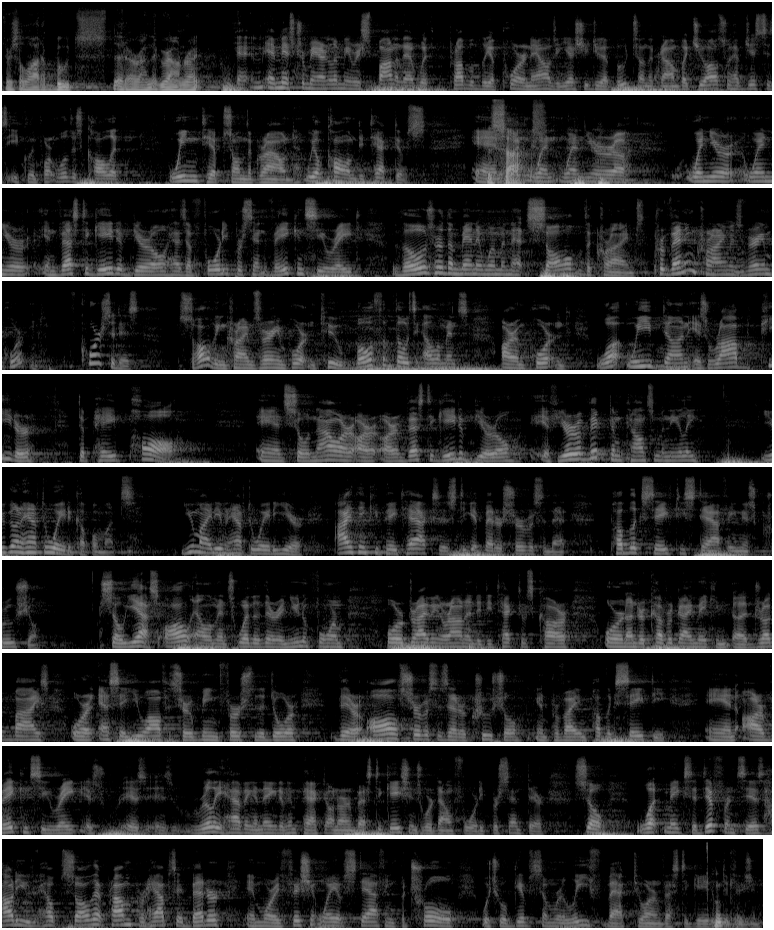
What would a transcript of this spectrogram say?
there's a lot of boots that are on the ground, right? And, and Mr. Mayor, let me respond to that with probably a poor analogy. Yes, you do have boots on the ground, but you also have just as equally important, we'll just call it wingtips on the ground. We'll call them detectives. And when, socks. when, when your, uh, when your, when your investigative bureau has a 40% vacancy rate, those are the men and women that solve the crimes. Preventing crime is very important. Of course it is. Solving crime is very important too. Both of those elements are important. What we've done is robbed Peter to pay Paul. And so now our, our, our investigative bureau, if you're a victim, Councilman Neely, you're going to have to wait a couple months. You might even have to wait a year. I think you pay taxes to get better service than that. Public safety staffing is crucial. So yes, all elements, whether they're in uniform or driving around in a detective's car, or an undercover guy making uh, drug buys, or an SAU officer being first to the door, they're all services that are crucial in providing public safety. And our vacancy rate is, is, is really having a negative impact on our investigations. We're down 40% there. So what makes a difference is how do you help solve that problem? Perhaps a better and more efficient way of staffing patrol, which will give some relief back to our investigative division.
